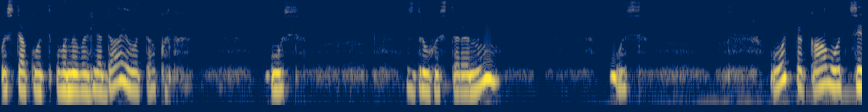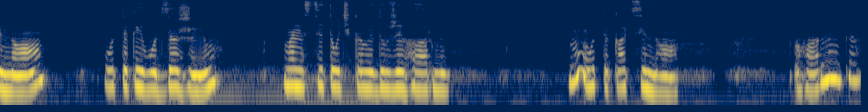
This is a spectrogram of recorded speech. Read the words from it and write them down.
Ось так от воно виглядає, отак от. Ось. З другої сторони. Ось. От така от ціна. От такий от зажим. У мене з цвіточками дуже гарний. От така ціна. Гарненька.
